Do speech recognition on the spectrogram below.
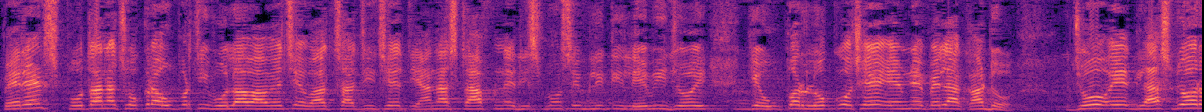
પેરેન્ટ્સ પોતાના છોકરા ઉપરથી બોલાવવા આવે છે. વાત સાચી છે. ત્યાંના સ્ટાફને રિસ્પોન્સિબિલિટી લેવી જોઈએ કે ઉપર લોકો છે એમને પહેલાં કાઢો. જો એ ગ્લાસ ડોર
